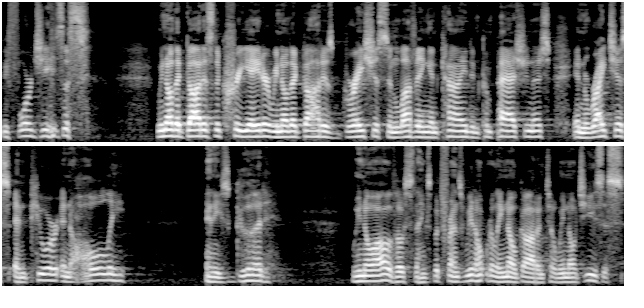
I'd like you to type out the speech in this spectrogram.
before Jesus. We know that God is the creator. We know that God is gracious and loving and kind and compassionate and righteous and pure and holy. And He's good. We know all of those things. But, friends, we don't really know God until we know Jesus.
